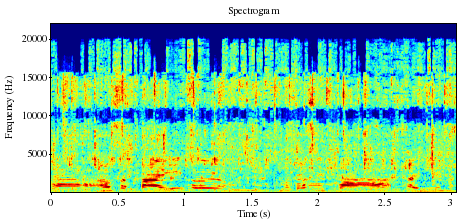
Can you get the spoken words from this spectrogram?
ค่ะเอาสไปซ์เพิ่มแล้วก็สีฟ้าใส่นี้ค่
